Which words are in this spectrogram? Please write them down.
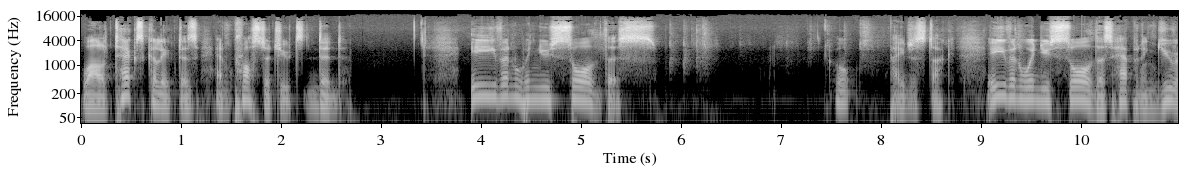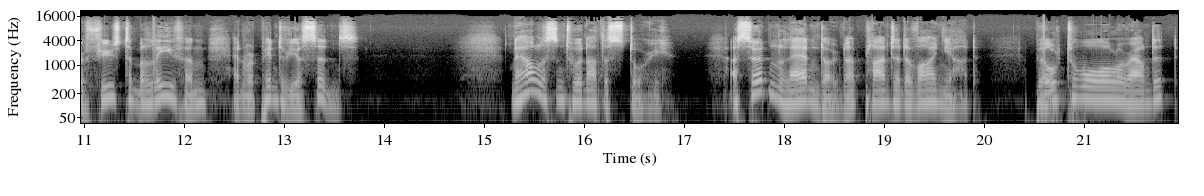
while tax collectors and prostitutes did. Even when you saw this, oh, page is stuck. Even when you saw this happening, you refused to believe him and repent of your sins. Now listen to another story. A certain landowner planted a vineyard, built a wall around it,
